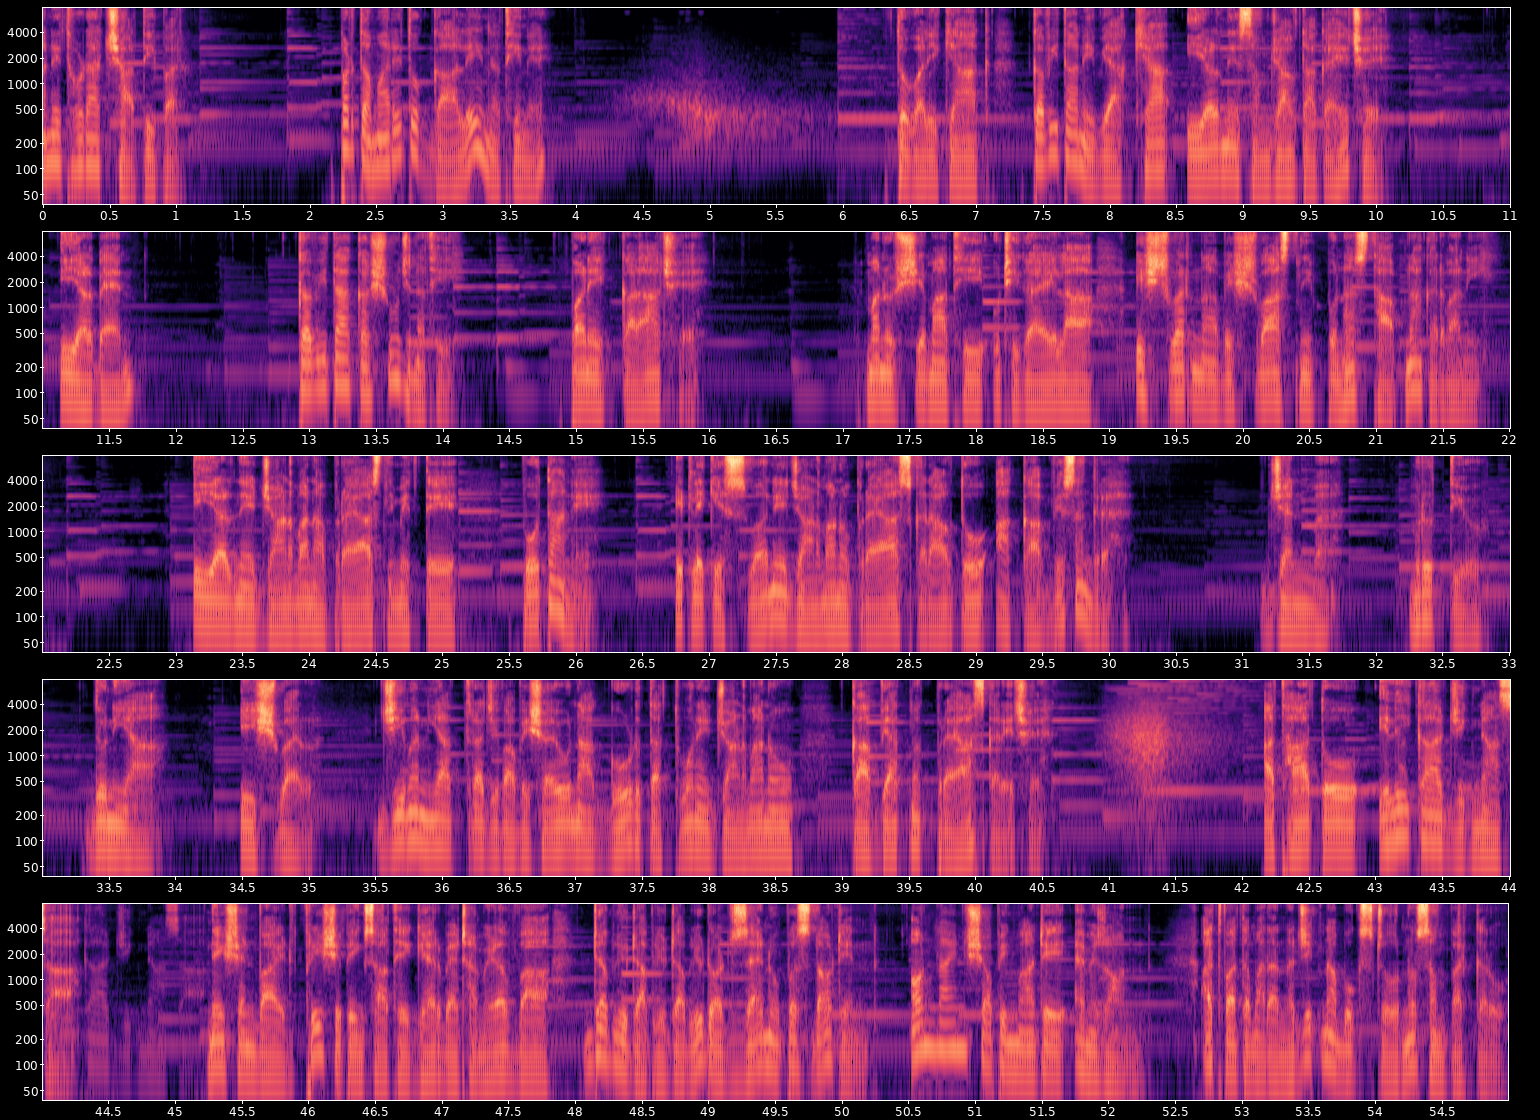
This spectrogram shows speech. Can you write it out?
અને થોડા છાતી પર. પણ તમારે તો ગાલે નથી ને? તો વળી ક્યાંક કવિતાની વ્યાખ્યા ઈયળને સમજાવતા કહે છે ઈયળબેન કવિતા કશું જ નથી, પણ એક કળા છે. મનુષ્યમાંથી ઉઠી ગયેલા ઈશ્વરના વિશ્વાસની પુનઃસ્થાપના કરવાની. ઈયળને જાણવાના પ્રયાસ નિમિત્તે પોતાને એટલે કે સ્વને જાણવાનો પ્રયાસ કરાવતો આ કાવ્ય સંગ્રહ. જન્મ, મૃત્યુ, દુનિયા, ઈશ્વર, જીવનયાત્રા જેવા વિષયોના ગૂઢ તત્વોને જાણવાનો કાવ્યાત્મક પ્રયાસ કરે છે. અથા તો ઇલિકા જિજ્ઞાસા નેશન વાઇડ ફ્રી શિપિંગ સાથે ઘેર બેઠા મેળવવા W W W dot Zenopus dot in online shopping માટે એમેઝોન અથવા તમારા નજીકના બુક સ્ટોરનો સંપર્ક કરો.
